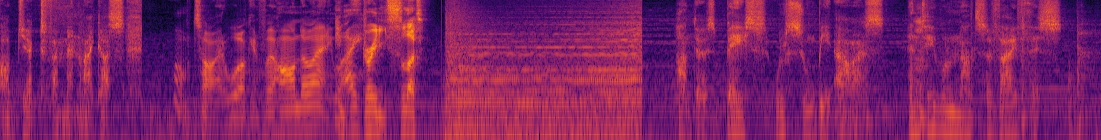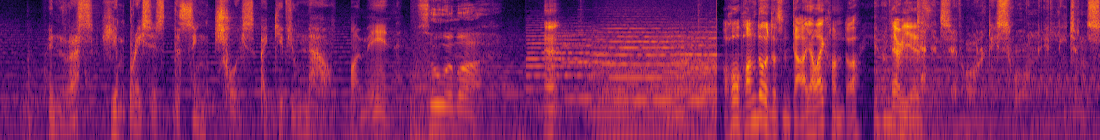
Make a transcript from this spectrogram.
object for men like us. I'm tired of working for Hondo anyway. Greedy slut. Hondo's base will soon be ours, and hmm. he will not survive this. Unless he embraces the same choice I give you now. I'm in. So am I. Eh. I hope Hondo doesn't die. I like Hondo. There he is. Tenants have already sworn allegiance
